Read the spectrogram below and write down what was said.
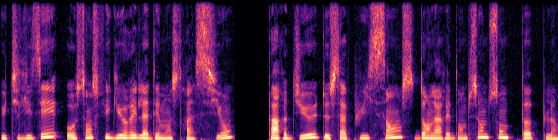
utilisé au sens figuré de la démonstration par Dieu de sa puissance dans la rédemption de son peuple.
